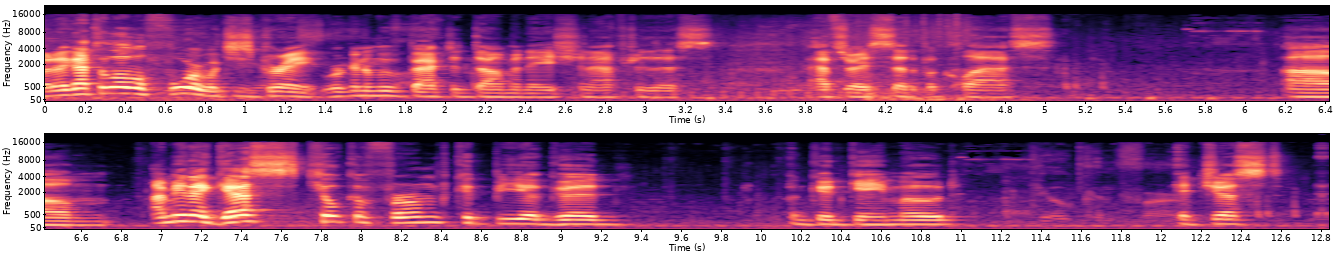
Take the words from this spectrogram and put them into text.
But I got to level 4, which is great. We're going to move back to Domination after this. After I set up a class. Um, I mean, I guess Kill Confirmed could be a good, a good game mode. It just...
